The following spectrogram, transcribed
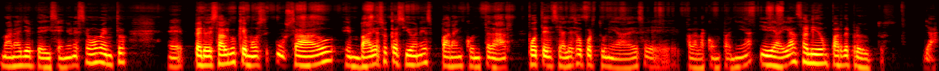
manager de diseño en este momento, eh, pero es algo que hemos usado en varias ocasiones para encontrar potenciales oportunidades eh, para la compañía y de ahí han salido un par de productos ya.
